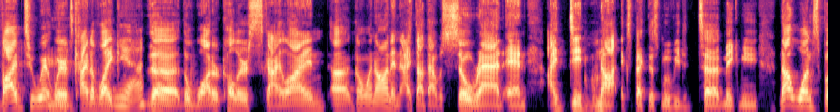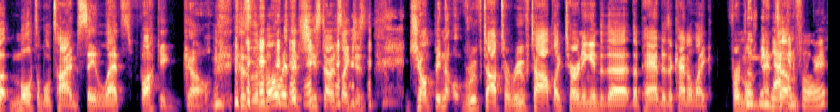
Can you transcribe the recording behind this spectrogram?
vibe to it where Mhm. it's kind of like yeah. the the watercolor skyline uh going on and i thought that was so rad and i did not expect this movie to, to make me not once but multiple times say let's fucking go because the moment that she starts like just jumping rooftop to rooftop like turning into the the panda to kind of like for Moving momentum back and forth.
